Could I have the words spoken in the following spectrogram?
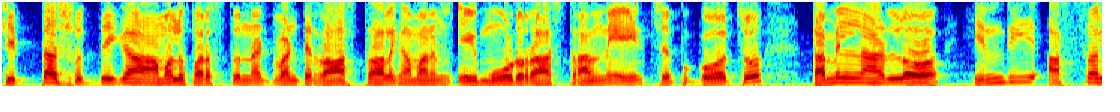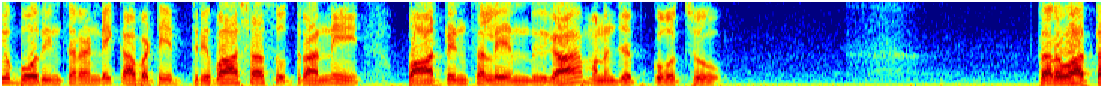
చిత్తశుద్ధిగా అమలు పరుస్తున్నటువంటి రాష్ట్రాలుగా మనం ఈ మూడు రాష్ట్రాలని చెప్పుకోవచ్చు. తమిళనాడులో హిందీ అస్సలు బోధించరండి కాబట్టి త్రిభాషా సూత్రాన్ని పాటించలేనిదిగా మనం చెప్పుకోవచ్చు. తర్వాత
